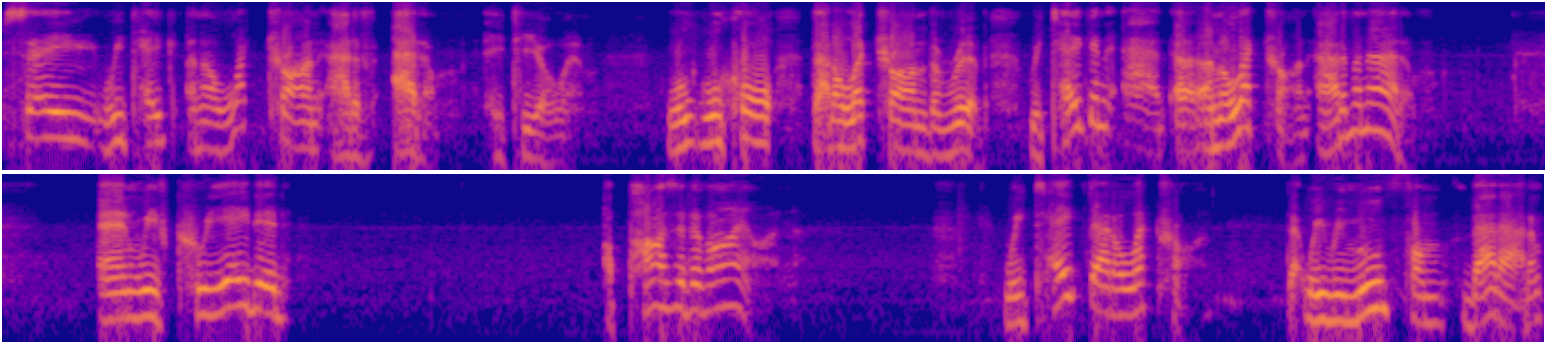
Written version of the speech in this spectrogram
say we take an electron out of atom, A-T-O-M? We'll, we'll call that electron the rib. We take an, ad, uh, an electron out of an atom, and we've created a positive ion. We take that electron that we remove from that atom,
